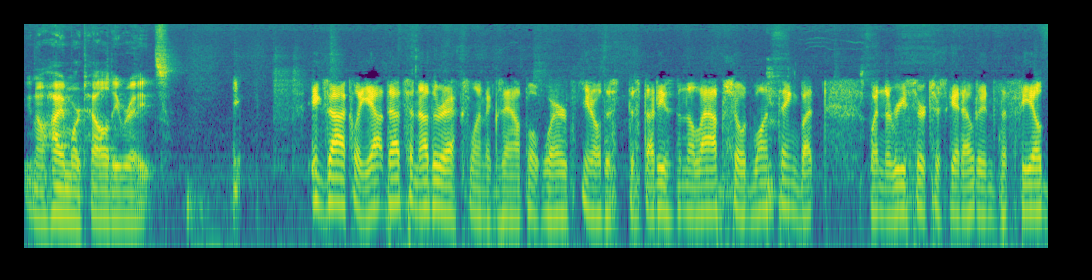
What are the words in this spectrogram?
you know high mortality rates. Exactly. Yeah, that's another excellent example where you know the, the studies in the lab showed one thing, but when the researchers get out into the field,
